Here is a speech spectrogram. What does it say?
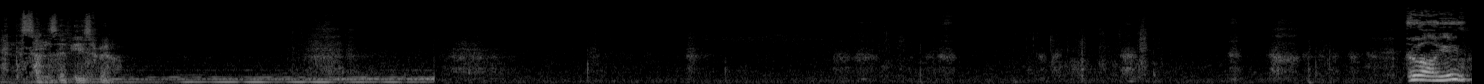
and the sons of Israel. Who are you?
